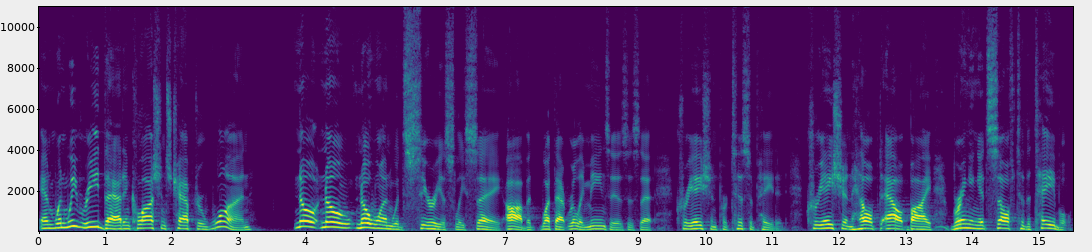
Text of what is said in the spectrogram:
And when we read that in Colossians chapter 1, no, no, no one would seriously say, ah, but what that really means is, is that creation participated. Creation helped out by bringing itself to the table.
